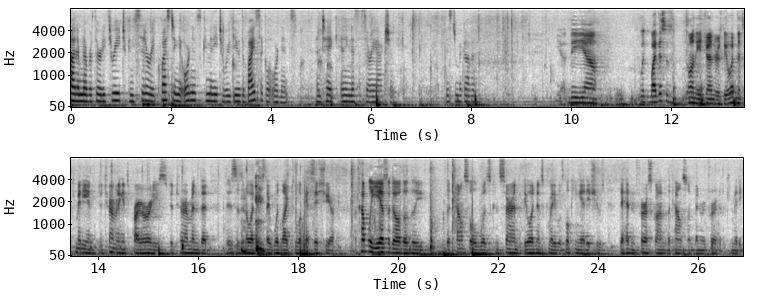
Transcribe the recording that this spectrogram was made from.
Item number 33, to consider requesting the ordinance committee to review the bicycle ordinance and take any necessary action. Mr. McGovern? Yeah, The, uh, why this is on the agenda is the ordinance committee in determining its priorities determined that this is an ordinance they would like to look at this year. A couple of years ago, though, the, the council was concerned that the ordinance committee was looking at issues that hadn't first gone to the council and been referred to the committee.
